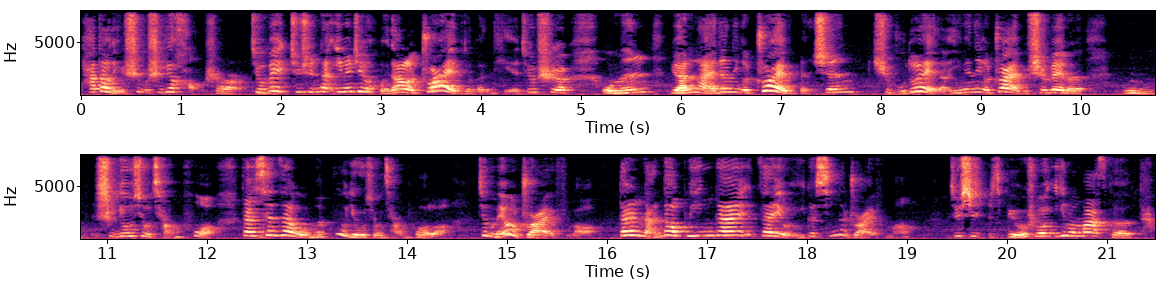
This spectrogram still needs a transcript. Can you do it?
它到底是不是一个好事儿？就为就是那，因为这个回到了 drive 的问题，就是我们原来的那个 drive 本身是不对的，因为那个 drive 是为了。嗯，是优秀强迫，但现在我们不优秀强迫了，就没有 drive 了。但是难道不应该再有一个新的 drive 吗？就是比如说 Elon Musk，他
